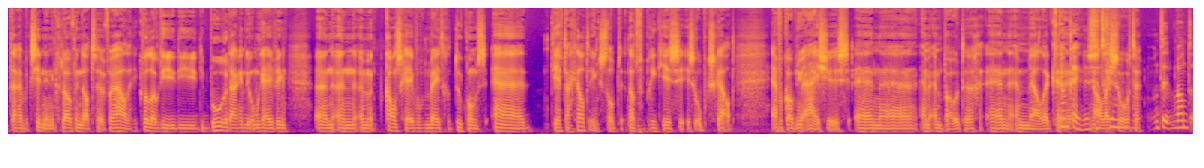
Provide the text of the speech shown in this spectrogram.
daar heb ik zin in. Ik geloof in dat verhaal. Ik wil ook die die, die, boeren daar in die omgeving een, een, een kans geven op een betere toekomst. Uh, die heeft daar geld in gestopt. En dat fabriekje is, is opgescheld. En verkoopt nu ijsjes en, uh, en, en, boter en, en melk okay, eh, dus en allerlei soorten. Want, want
